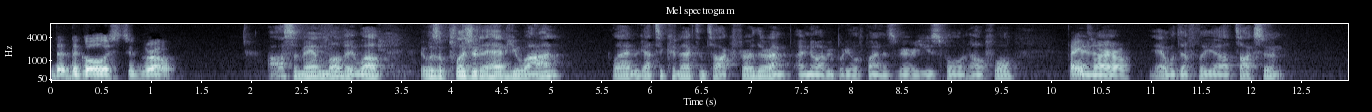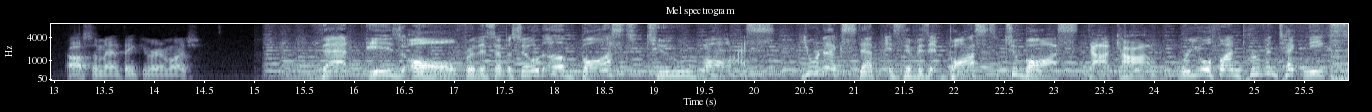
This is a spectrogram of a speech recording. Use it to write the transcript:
the, the goal is to grow. Awesome, man. Love it. Well, it was a pleasure to have you on. Glad we got to connect and talk further. I'm, i know everybody will find this very useful and helpful. Thanks, and, uh, yeah, we'll definitely uh, talk soon. Awesome, man. Thank you very much. That is all for this episode of Boss to Boss. Your next step is to visit bosstoboss.com, where you will find proven techniques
